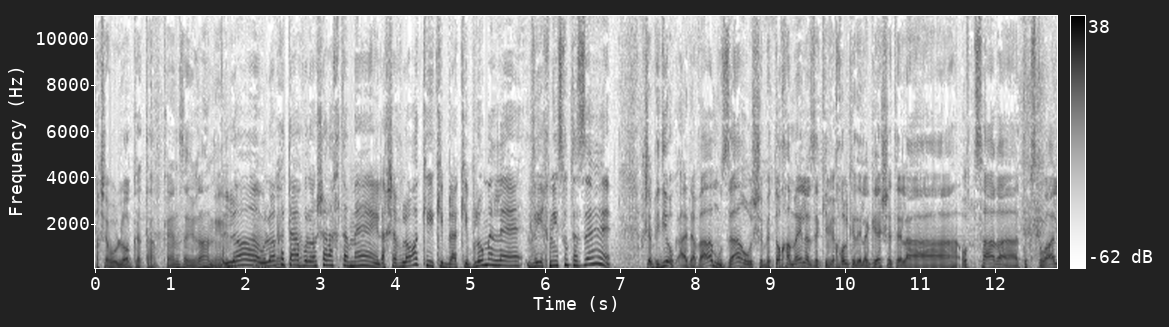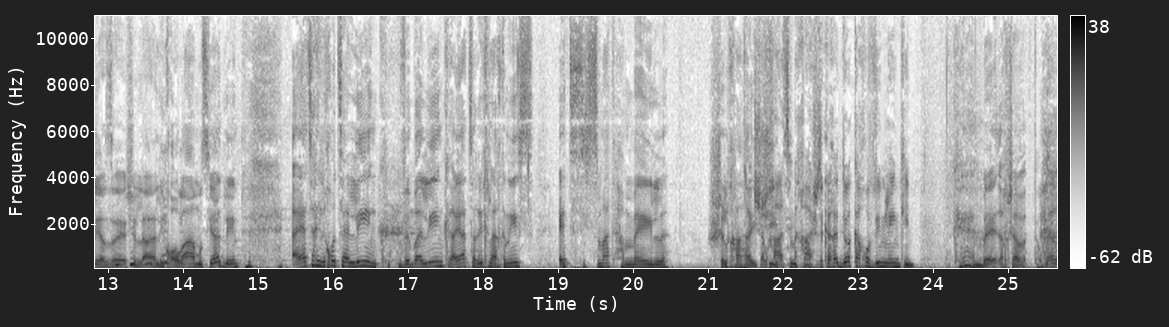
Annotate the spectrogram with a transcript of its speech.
עכשיו הוא לא כתב, כן? זה איראני. לא, כן, הוא לא כן, כתב, כן. הוא לא שלח את המייל. עכשיו, לא רק היא קיבלה, קיבלו מלא והכניסו את הזה. עכשיו בדיוק, הדבר המוזר הוא שבתוך המייל הזה, כביכול כדי לגשת אל האוצר הטקסטואלי הזה של לכאורה עמוס ידלין, היה צריך ללחוץ על לינק, ובלינק היה צריך להכניס את סיסמת המייל שלך האישית. שלך עצמך, שזה ככה, כך עובדים לינקים. כן, עכשיו, אתה אומר,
